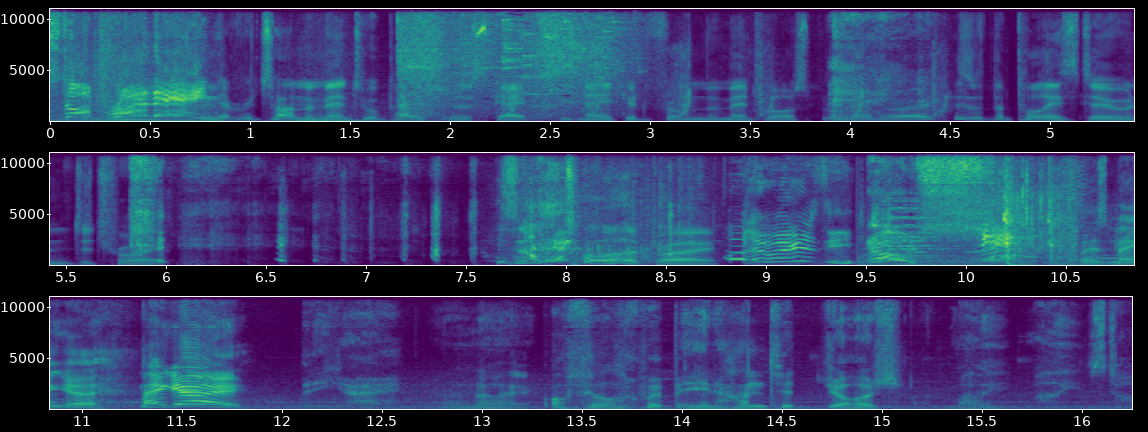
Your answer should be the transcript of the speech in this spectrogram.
Stop running! Every time a mental patient escapes naked from the mental hospital down the road, this is what the police do in Detroit. He's on the toilet, bro. Wait, where is he? Oh, shit! Where's Mango? Mango! Where'd he go? I don't know. I feel like we're being hunted, Josh. Mully, Mully, stop.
